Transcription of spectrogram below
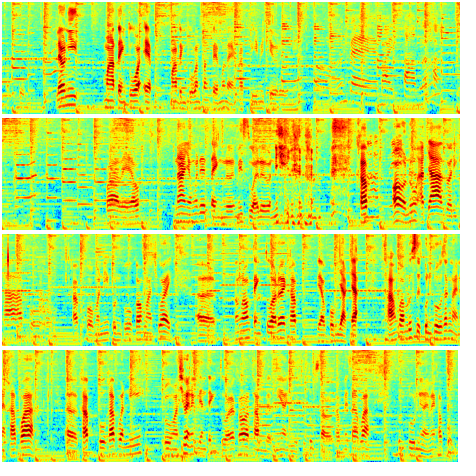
ครับผมแล้วนี่มาแต่งตัวแอบมาแต่งตัวกันตั้งแต่เมื่อไหร่ครับพี่ไม่เจอเลยวันนี้ตั้งแต่บ่ายสามแล้วค่ะ ว่าแล้วหน้ายังไม่ได้แต่งเลยไม่สวยเลยวันนี้ ครับมาสิอ๋อนู่นอาจารย์สวัสดีครับผม ครับผมวันนี้คุณครูก็มาช่วยน้องๆแต่งตัวด้วยครับ เดี๋ยวผมอยากจะถามความรู้สึกคุณครูสักหน่อยนะครับว่าครับครูครับวันนี้ครูมาช่วยนักเรียนแต่งตัวแล้วก็ทำแบบนี้อยู่ทุกๆเสาร์ครับไม่ทราบว่าคุณครูเหนื่อยไหมครับผม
